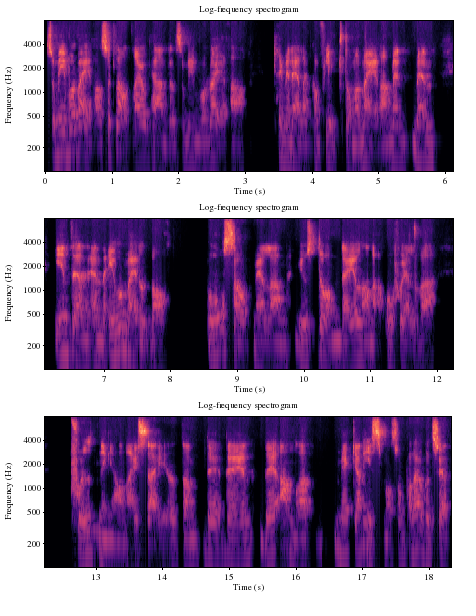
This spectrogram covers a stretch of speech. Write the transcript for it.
som involverar såklart droghandel, som involverar kriminella konflikter med mera, men, men inte en, en omedelbar orsak mellan just de delarna och själva skjutningarna i sig utan det, det, är, det är andra mekanismer som på något sätt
